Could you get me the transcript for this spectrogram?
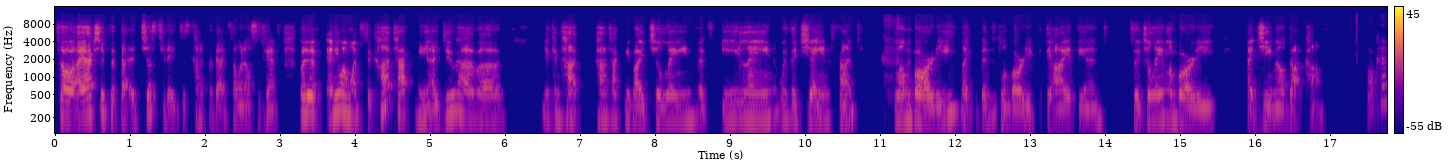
So I actually put that just today, just kind of put that in someone else's hands. But if anyone wants to contact me, I do have a, you can ta- contact me by Jelaine, that's Elaine with a J in front, Lombardi, like Vince Lombardi with the I at the end. So Jelaine Lombardi at gmail.com. Okay,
